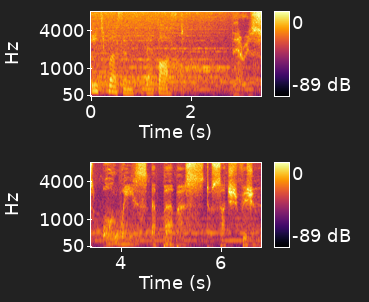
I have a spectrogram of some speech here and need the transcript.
each person their past. There is always a purpose to such visions.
